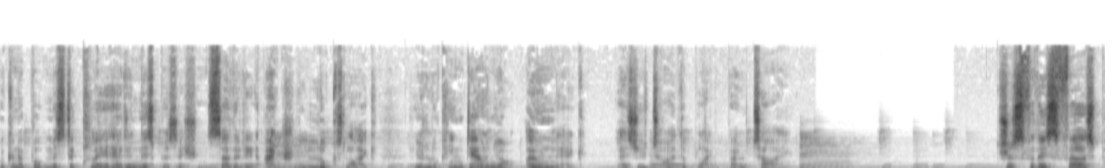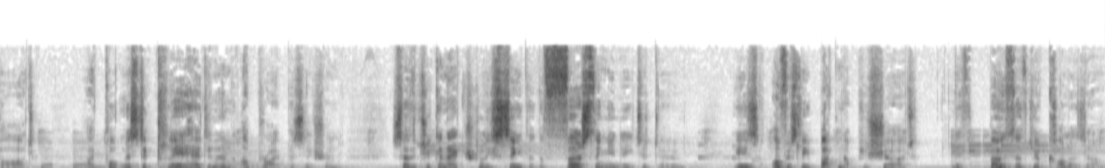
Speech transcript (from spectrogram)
we're going to put Mr. Clearhead in this position so that it actually looks like you're looking down your own neck as you tie the black bow tie. Just for this first part, I put Mr. Clearhead in an upright position so that you can actually see that the first thing you need to do is obviously button up your shirt, lift both of your collars up,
